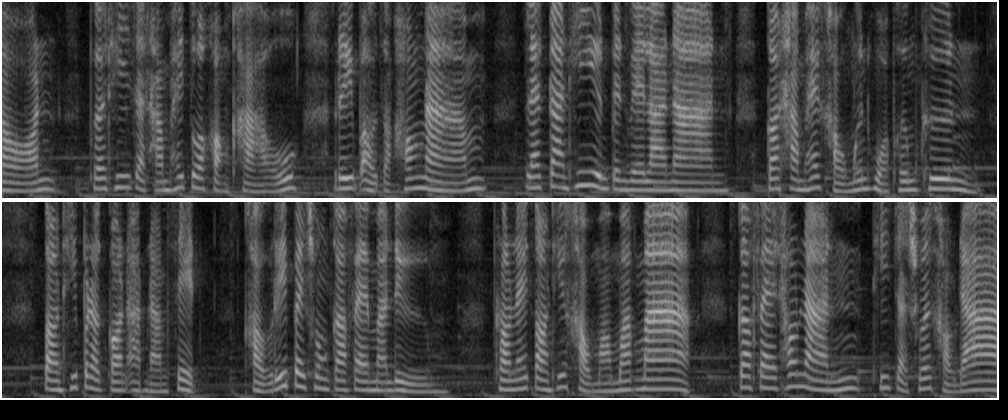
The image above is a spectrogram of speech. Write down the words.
ร้อน เพื่อที่จะทำให้ตัวของเขา รีบออกจากห้องน้ำและการที่ยืนเป็นเวลานาน ก็ทำให้เขามึนหัวเพิ่มขึ้น ตอนที่ประกรณ์อาบน้ำเสร็จ เขารีบไปชงกาแฟมาดื่ม เพราะในตอนที่เขาเมามากๆ กาแฟเท่านั้นที่จะช่วยเขาได้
